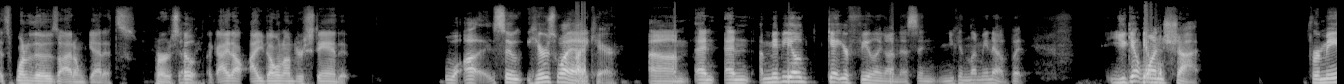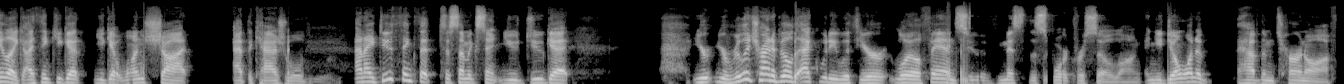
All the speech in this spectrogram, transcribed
It's one of those I don't get it personally. So, like I don't, I don't understand it. Well, uh, so here's why I care. Um, and and maybe I'll get your feeling on this, and you can let me know. But you get one shot. For me, like I think you get you get one shot at the casual view, and I do think that to some extent you do get. You're you're really trying to build equity with your loyal fans who have missed the sport for so long, and you don't want to have them turn off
